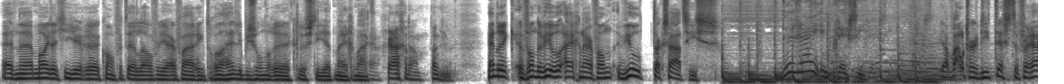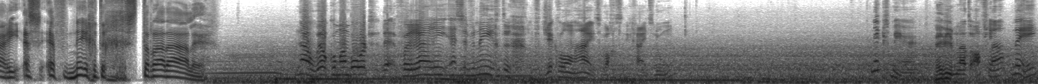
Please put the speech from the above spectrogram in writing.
En eh, mooi dat je hier eh, kwam vertellen over je ervaring. Toch wel een hele bijzondere klus die je hebt meegemaakt. Ja, graag gedaan. Dank je. Hendrik van der Wiel, eigenaar van Wieltaxaties. De rijimpressie. Ja, Wouter die test de Ferrari SF90 Stradale. Nou, welkom aan boord. De Ferrari SF90. Of Jekyll and Hyde. Wacht, ik ga iets doen. Niks meer. Heb je hem laten afslaan? Nee,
